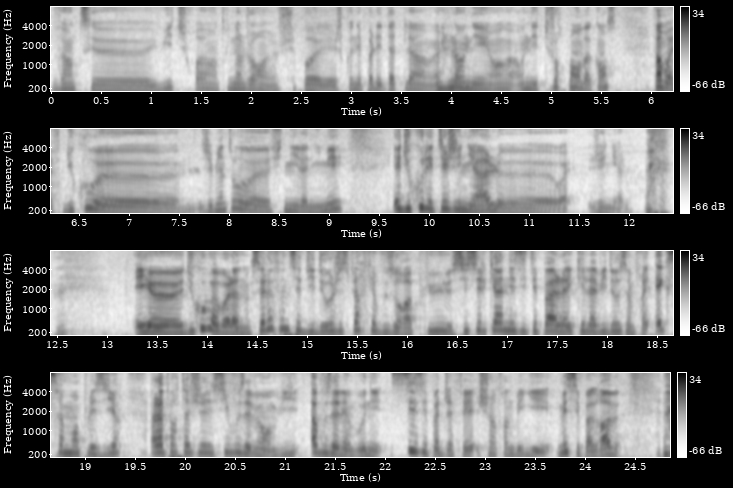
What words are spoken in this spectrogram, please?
28 je crois, un truc dans le genre, je sais pas, je connais pas les dates là, là on est, on est toujours pas en vacances. Enfin bref, du coup euh, j'ai bientôt euh, fini l'animé et du coup était génial, euh, ouais génial. et du coup bah voilà, donc c'est la fin de cette vidéo, j'espère qu'elle vous aura plu. Si c'est le cas n'hésitez pas à liker la vidéo, ça me ferait extrêmement plaisir, à la partager si vous avez envie, à vous aller abonner si c'est pas déjà fait, je suis en train de bégayer mais c'est pas grave.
